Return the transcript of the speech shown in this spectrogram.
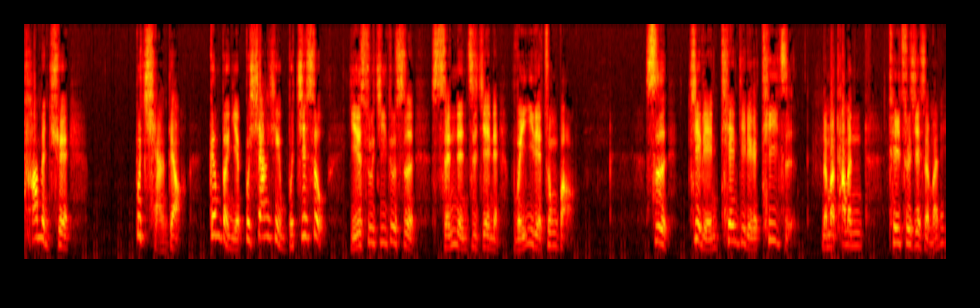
他们却不强调，根本也不相信，不接受。耶稣基督是神人之间的唯一的中保，是接连天地的一个梯子。那么他们推出些什么呢？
